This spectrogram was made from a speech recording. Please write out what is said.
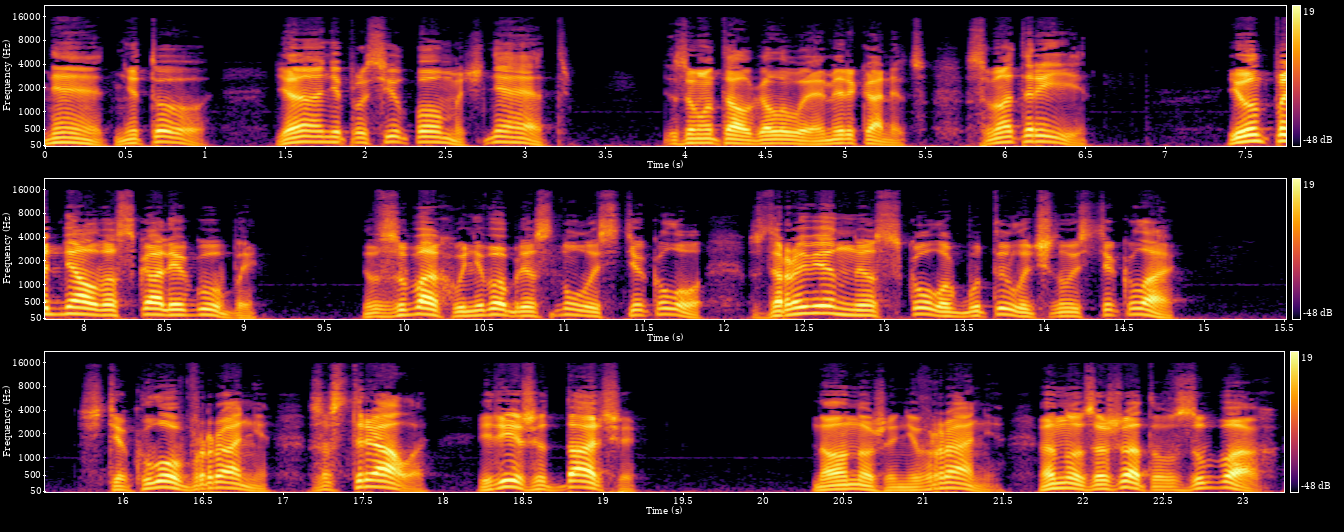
Нет, не то. Я не просил помощь. Нет. — замотал головой американец. — Смотри. И он поднял в оскале губы. В зубах у него блеснуло стекло, здоровенный осколок бутылочного стекла. Стекло в ране застряло и режет дальше. Но оно же не в ране, оно зажато в зубах,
